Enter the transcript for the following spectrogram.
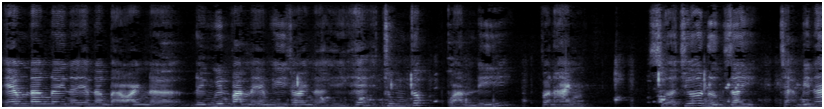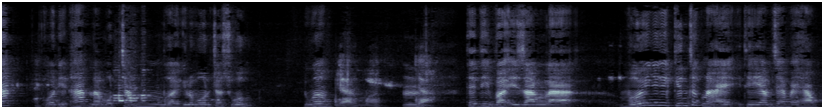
em đang đây là em đang bảo anh là đây nguyên văn này em ghi cho anh là gì? Hệ trung cấp quản lý vận hành sửa chữa đường dây trạm biến áp có điện áp là 110 kV trở xuống. Đúng không? Dạ đúng rồi. Ừ. dạ. Thế thì vậy rằng là với những cái kiến thức này thì em sẽ phải học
